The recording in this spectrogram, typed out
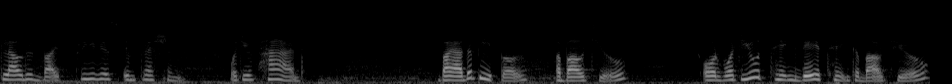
clouded by previous impressions, what you've had by other people about you, or what you think they think about you,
